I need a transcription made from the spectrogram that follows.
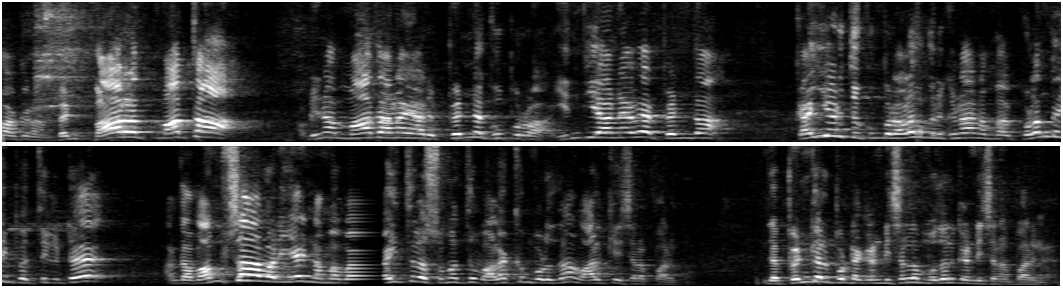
பார்க்குறோம். பெண் பாரத் மாதா அப்படின்னா மாதானா யாரு? பெண்ணை கூப்பிடுறோம். இந்தியானாவே பெண் தான். கையெடுத்து கும்பிட்ற அளவுக்கு இருக்குன்னா நம்ம குழந்தை பெற்றுக்கிட்டு அந்த வம்சாவளியை நம்ம வயிற்றில் சுமத்து வளர்க்கும் பொழுது தான் வாழ்க்கை சிறப்பாக இருக்கும். இந்த பெண்கள் போட்ட கண்டிஷனில் முதல் கண்டிஷனை பாருங்கள்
